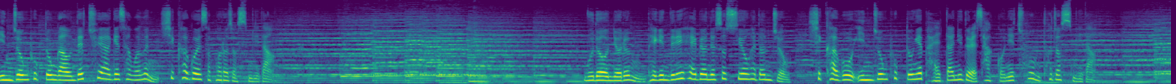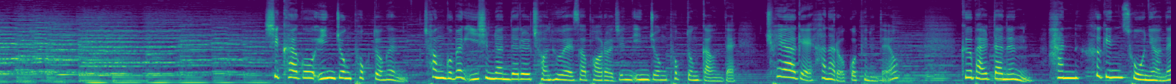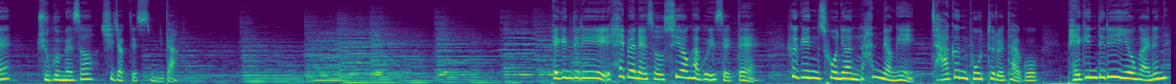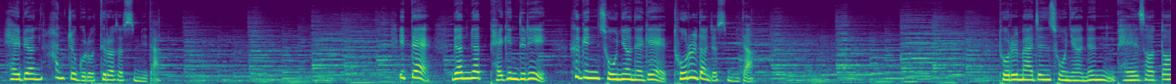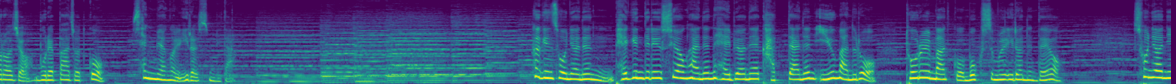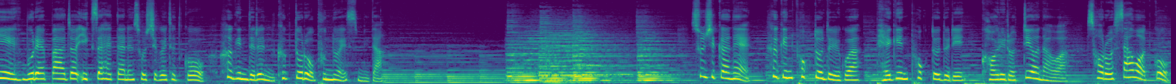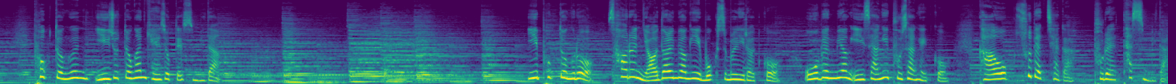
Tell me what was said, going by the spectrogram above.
인종 폭동 가운데 최악의 상황은 시카고에서 벌어졌습니다. 무더운 여름 백인들이 해변에서 수영하던 중 시카고 인종 폭동의 발단이 될 사건이 처음 터졌습니다. 시카고 인종 폭동은 1920년대를 전후해서 벌어진 인종 폭동 가운데 최악의 하나로 꼽히는데요. 그 발단은 한 흑인 소년의 죽음에서 시작됐습니다. 백인들이 해변에서 수영하고 있을 때 흑인 소년 한 명이 작은 보트를 타고 백인들이 이용하는 해변 한쪽으로 들어섰습니다. 이때 몇몇 백인들이 흑인 소년에게 돌을 던졌습니다. 돌을 맞은 소년은 배에서 떨어져 물에 빠졌고 생명을 잃었습니다. 흑인 소년은 백인들이 수영하는 해변에 갔다는 이유만으로 돌을 맞고 목숨을 잃었는데요. 소년이 물에 빠져 익사했다는 소식을 듣고 흑인들은 극도로 분노했습니다. 순식간에 흑인 폭도들과 백인 폭도들이 거리로 뛰어나와 서로 싸웠고 폭동은 2주 동안 계속됐습니다. 이 폭동으로 38명이 목숨을 잃었고 500명 이상이 부상했고 가옥 수백 채가 불에 탔습니다.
